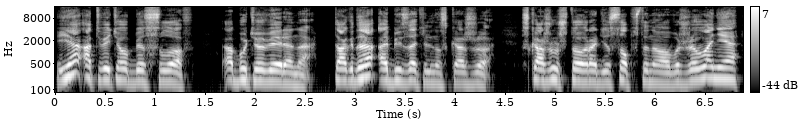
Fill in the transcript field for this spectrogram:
я ответил без слов. А «Будь уверена, тогда обязательно скажу. Скажу, что ради собственного выживания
